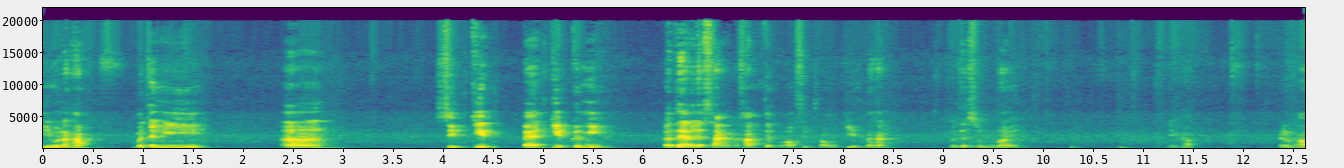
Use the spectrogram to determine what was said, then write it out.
นิ้วนะครับ มันจะมีอ่าสิบกิฟแปดกิฟต์ก็มี แล้วแต่เราจะสั่งนะครับแต่เอาสิบสองกิฟต์นะฮะมันจะสูงหน่อยนี่ครับเป็นรองเท้า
